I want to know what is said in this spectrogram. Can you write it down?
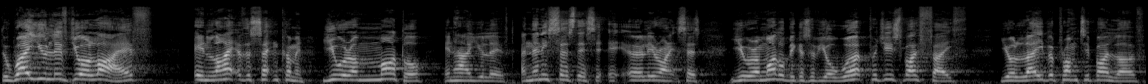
The way you lived your life in light of the second coming, you were a model in how you lived. And then he says this it, it, earlier on it says, You were a model because of your work produced by faith, your labor prompted by love,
